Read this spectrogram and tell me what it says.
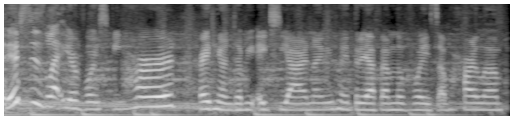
This is Let Your Voice Be Heard right here on WHCR 90.3 FM, the voice of Harlem.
